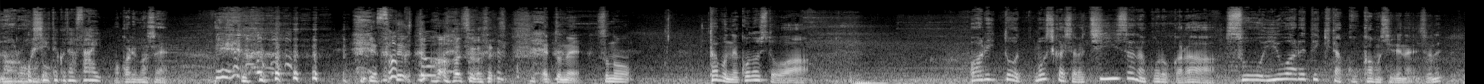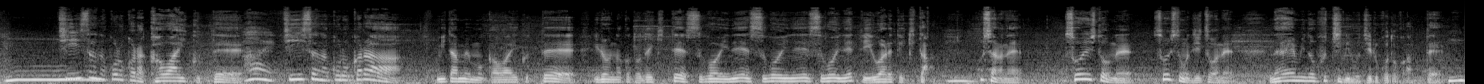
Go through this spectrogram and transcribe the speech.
教えてください。わかりません 即答？あすいません。えっとねその多分ねこの人は割ともしかしたら小さな頃からそう言われてきた子かもしれないですよね。小さな頃から可愛くて、はい。小さな頃から見た目も可愛くていろんなことできてすごいねすごいねすごいねって言われてきた、そしたらねそういう人をねそういう人も実はね悩みの淵に落ちることがあって、うん。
